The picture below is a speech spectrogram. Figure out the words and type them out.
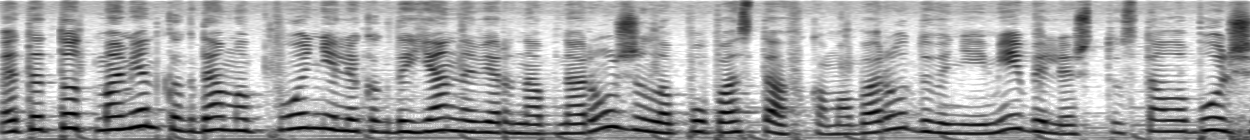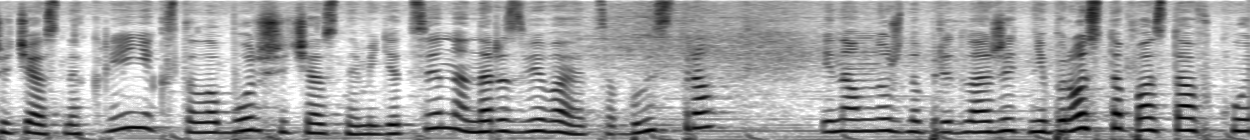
Это тот момент, когда мы поняли, когда я, наверное, обнаружила по поставкам оборудования и мебели, что стало больше частных клиник, стало больше частной медицины, она развивается быстро, и нам нужно предложить не просто поставку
